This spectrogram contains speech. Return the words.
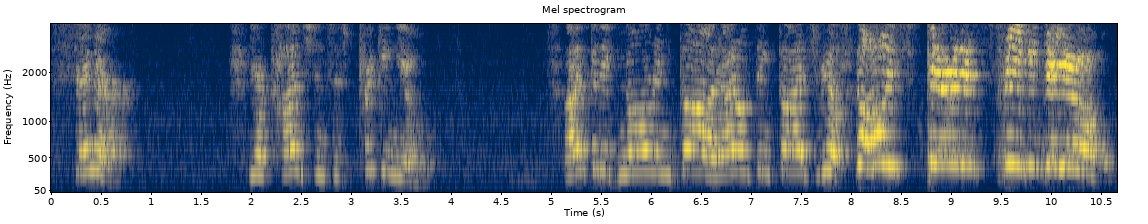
Sinner, your conscience is pricking you. I've been ignoring God. I don't think God's real. The Holy Spirit is speaking to you.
